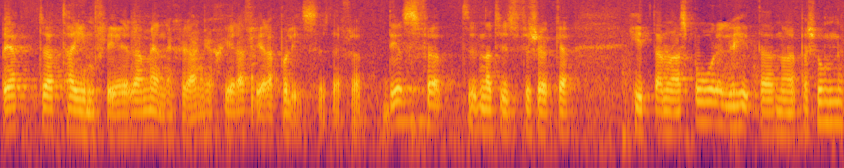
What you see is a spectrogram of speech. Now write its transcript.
bättre att ta in flera människor och engagera flera poliser. Därför att, dels för att naturligtvis försöka hitta några spår eller hitta några personer.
